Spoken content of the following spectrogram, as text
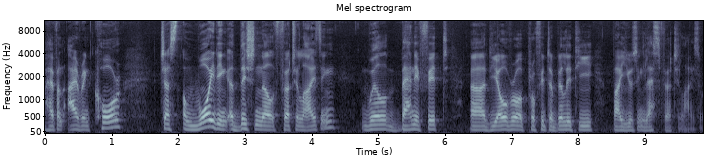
have an iron core, just avoiding additional fertilizing will benefit uh, the overall profitability by using less fertilizer.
